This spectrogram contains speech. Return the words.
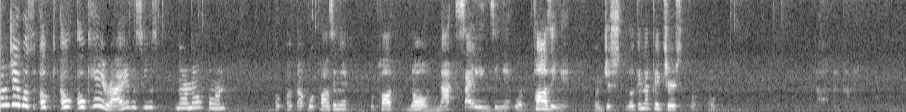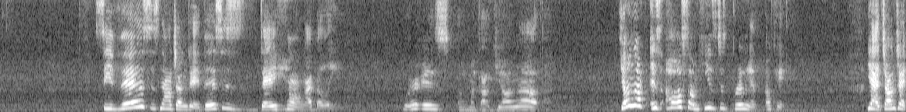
John Jay was okay, oh, okay, right? Was he was normal? Hold on. Oh, oh, oh, we're pausing it. We're pause. No, not silencing it. We're pausing it. We're just looking at pictures. Oh, oh. Oh my god. See, this is not Jung Jae. This is Daehyung, I believe. Where is? Oh my god, Young Up. Young Up is awesome. He's just brilliant. Okay. Yeah, John Jay.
